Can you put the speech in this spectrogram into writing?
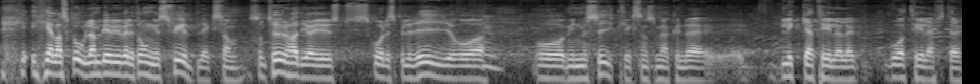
he- Hela skolan blev ju väldigt ångestfylld liksom. Som tur hade jag ju skådespeleri och, och min musik liksom som jag kunde blicka till eller gå till efter.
